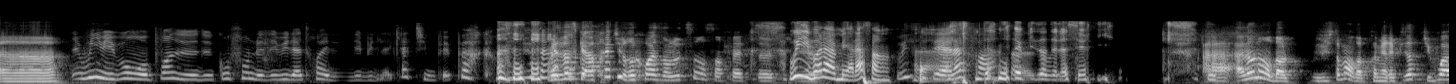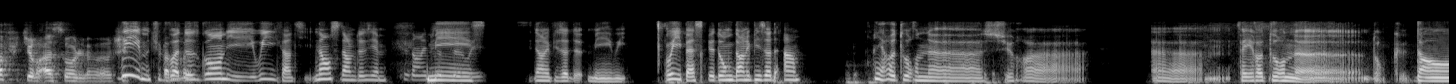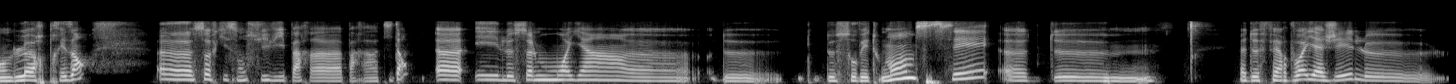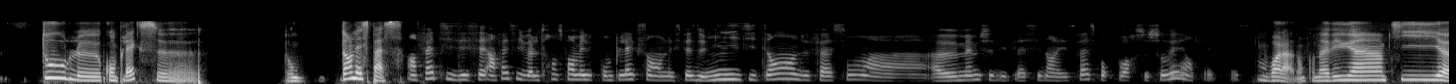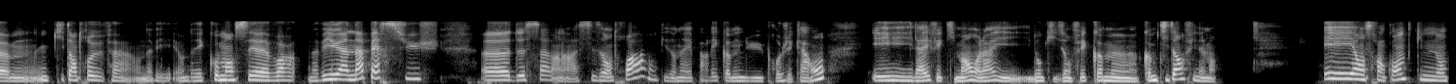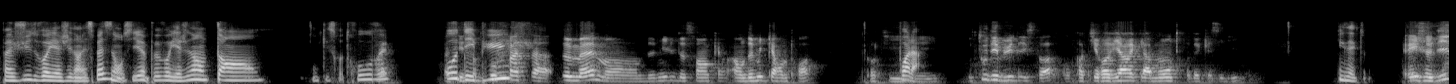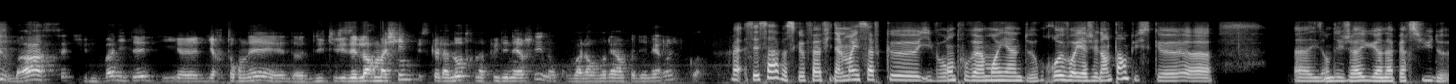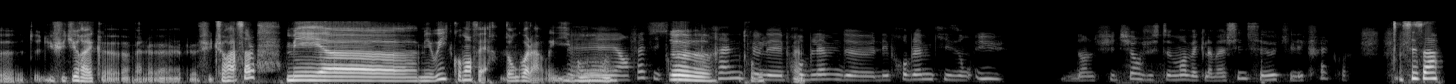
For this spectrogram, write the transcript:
Euh... Oui, mais bon, au point de, de confondre le début de la 3 et le début de la 4, tu me fais peur quand même. Mais c'est parce qu'après, tu le recroises dans l'autre sens, en fait. euh, tu- oui voilà mais à la fin Oui, c'était à la fin, dernier ça, épisode de la série Ah, ah non, non, dans le, justement, dans le premier épisode, tu vois Future Asshole. euh, je Oui, mais tu le vois deux secondes. Et oui, quand il... non, c'est dans le deuxième. C'est dans l'épisode Mais 2, oui. c'est dans l'épisode 2. Mais oui, oui, parce que donc dans l'épisode 1, il retourne euh, sur, euh, enfin, il retourne euh, donc dans leur présent, euh, sauf qu'ils sont suivis par euh, par un Titan. Euh, et le seul moyen euh, de de sauver tout le monde, c'est euh, de de faire voyager le tout le complexe euh, donc dans l'espace. En fait, ils essaient, en fait, ils veulent transformer le complexe en espèce de mini titan de façon à, à eux-mêmes se déplacer dans l'espace pour pouvoir se sauver, en fait. Parce que... Voilà, donc on avait eu un petit, euh, une petite entre, enfin, on avait, on avait commencé à voir, on avait eu un aperçu euh, de ça dans la saison 3, donc ils en avaient parlé comme du projet Caron, et là effectivement, voilà, et, donc ils ont fait comme, euh, comme Titan finalement. Et on se rend compte qu'ils n'ont pas juste voyagé dans l'espace, ils ont aussi un peu voyagé dans le temps. Donc ils se retrouvent Ouais. au Parce qu'ils se début. retrouvent face à eux-mêmes en 2200, en 2043, quand ils, Voilà. au tout début de l'histoire, quand il revient avec la montre de Cassidy. Exactement. Et ils se disent, bah, c'est une bonne idée d'y d'y retourner et d'utiliser leur machine puisque la nôtre n'a plus d'énergie, donc on va leur voler un peu d'énergie, quoi. Bah, c'est ça, parce que finalement, ils savent qu'ils vont trouver un moyen de revoyager dans le temps, puisque euh, euh, ils ont déjà eu un aperçu de, de- du futur avec euh, le, le futur Asol. Mais, euh, mais oui, comment faire? Donc voilà, oui, ils vont. Et en fait, ils comprennent que les problèmes de, les problèmes qu'ils ont eus dans le futur, justement, avec la machine, c'est eux qui les créent, quoi. C'est ça.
